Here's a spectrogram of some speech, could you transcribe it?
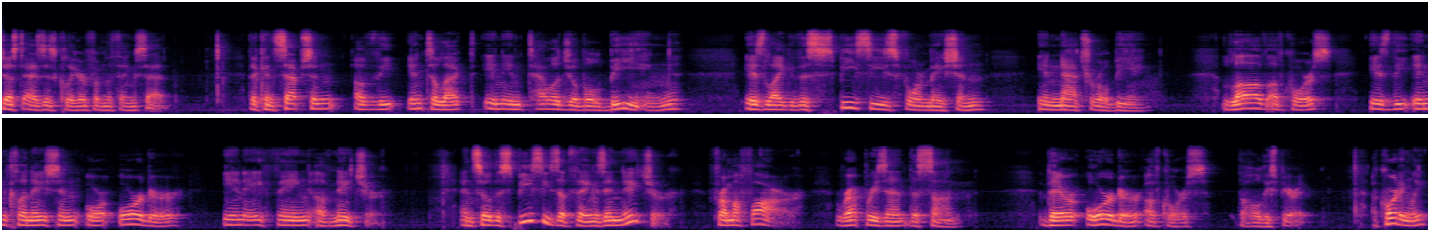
just as is clear from the things said. The conception of the intellect in intelligible being is like the species formation in natural being. Love, of course, is the inclination or order in a thing of nature. And so the species of things in nature from afar represent the Son. Their order, of course, the Holy Spirit. Accordingly,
